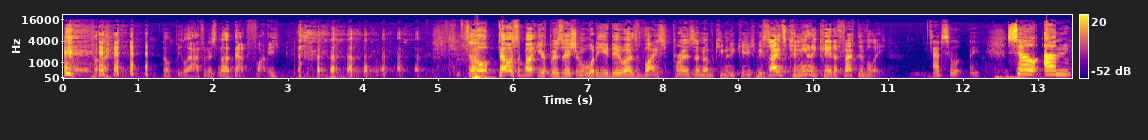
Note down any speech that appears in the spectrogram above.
Don't be laughing. It's not that funny. so tell us about your position. What do you do as vice president of communication besides communicate effectively? Absolutely. So, um,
